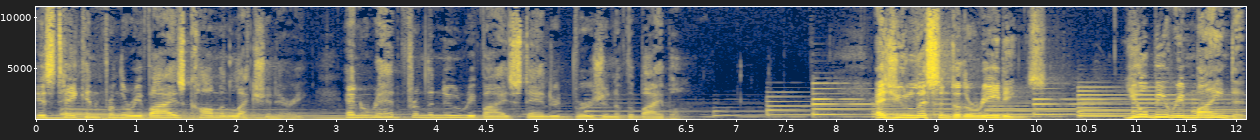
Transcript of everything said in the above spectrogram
is taken from the Revised Common Lectionary and read from the New Revised Standard Version of the Bible. As you listen to the readings, you'll be reminded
